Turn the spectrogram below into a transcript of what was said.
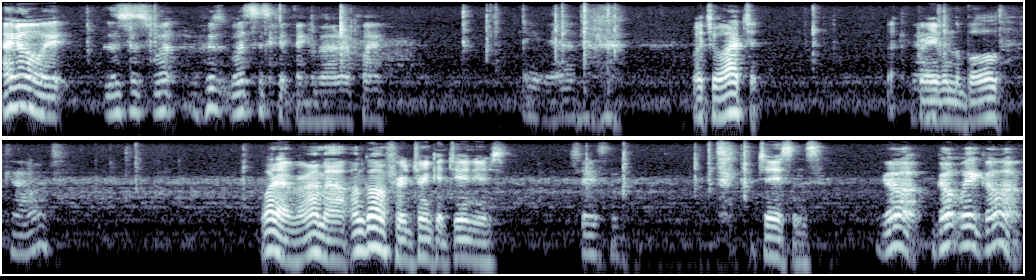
I know it. This is what. Who's what's this kid think about our plan? Hey man, What you watching? can I- Brave and the Bold? Can I watch? Whatever, I'm out. I'm going for a drink at Junior's. Jason, Jason's. go up. Go wait. Go up.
